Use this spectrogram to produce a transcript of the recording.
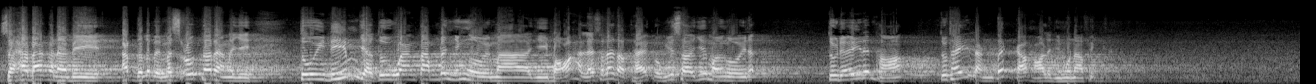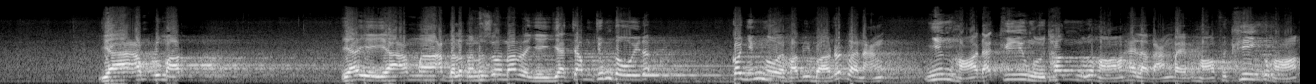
Sahaba của Nabi Abdullah bin Mas'ud nói rằng là gì? Tôi điếm và tôi quan tâm đến những người mà gì bỏ hành lễ salat tập thể cùng với so với mọi người đó. Tôi để ý đến họ tôi thấy rằng tất cả họ là những munafik và ông Umar dạ gì dạ, ông ờ, Abdullah bin Mas'ud nói là gì? Và trong chúng tôi đó có những người họ bị bệnh rất là nặng nhưng họ đã kêu người thân của họ hay là bạn bè của họ phải khiêng của họ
